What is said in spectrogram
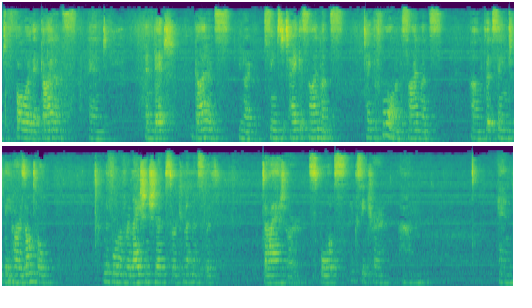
to follow that guidance and and that guidance you know, seems to take assignments, take the form of assignments um, that seem to be horizontal in the form of relationships or commitments with diet or sports, etc. Um, and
